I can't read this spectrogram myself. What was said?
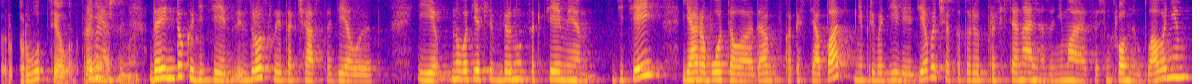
рвут тело, правильно Конечно. я понимаю? Да и не только детей, и взрослые так часто делают. И, ну вот если вернуться к теме детей, я работала да, как остеопат, мне приводили девочек, которые профессионально занимаются синхронным плаванием,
